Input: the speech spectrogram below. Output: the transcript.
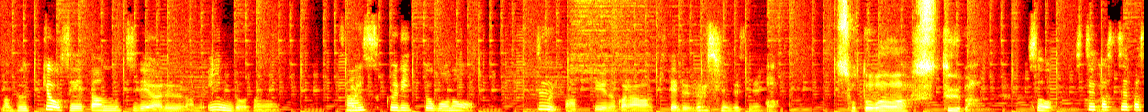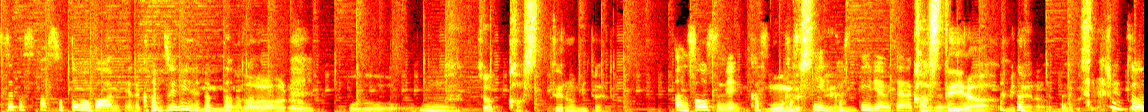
まあ、仏教生誕の地であるあのインドのサンスクリット語のスーパっていうのから来てるらしいんですね。い。外場はストゥーバ。そう、ストゥーパストゥーパストゥーパスパ外オーバーみたいな感じになったのかな。なるほど。うん、じゃあ、カステラみたいな。あそうですねカスもんですねカスティカスティーリアみたいな感じのカステイラみたいなもんですね。ですねと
